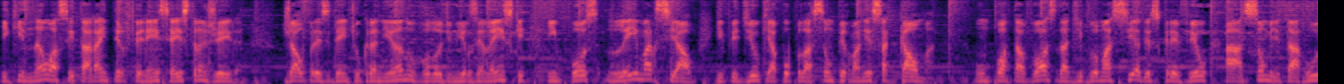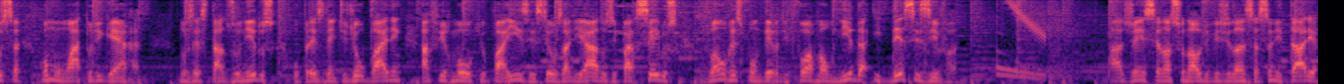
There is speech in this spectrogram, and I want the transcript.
e que não aceitará interferência estrangeira. Já o presidente ucraniano Volodymyr Zelensky impôs lei marcial e pediu que a população permaneça calma. Um porta-voz da diplomacia descreveu a ação militar russa como um ato de guerra. Nos Estados Unidos, o presidente Joe Biden afirmou que o país e seus aliados e parceiros vão responder de forma unida e decisiva. A Agência Nacional de Vigilância Sanitária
